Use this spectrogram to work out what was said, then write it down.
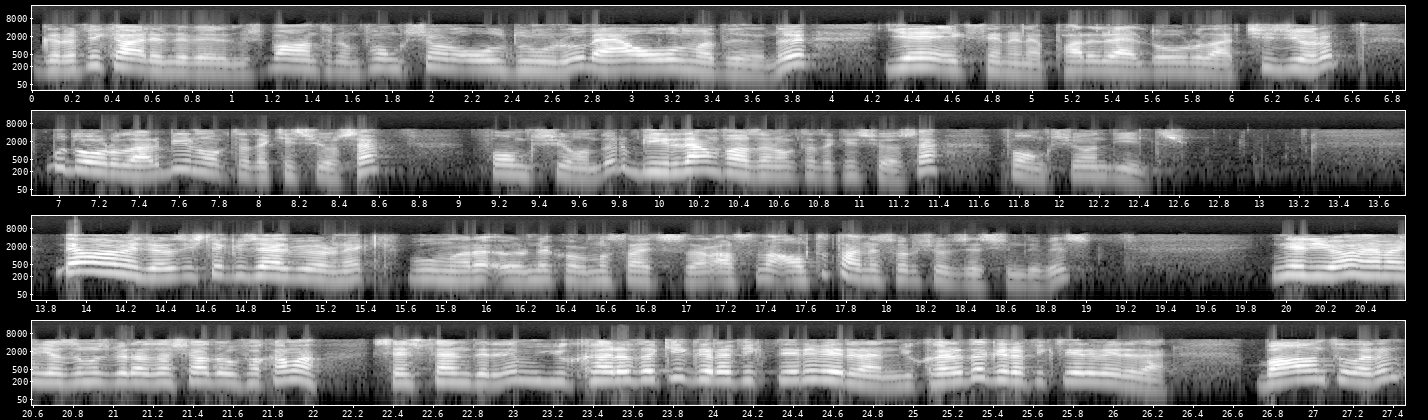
grafik halinde verilmiş bağıntının fonksiyon olduğunu veya olmadığını y eksenine paralel doğrular çiziyorum. Bu doğrular bir noktada kesiyorsa fonksiyondur. Birden fazla noktada kesiyorsa fonksiyon değildir. Devam ediyoruz. İşte güzel bir örnek. Bunlara örnek olması açısından aslında 6 tane soru çözeceğiz şimdi biz. Ne diyor? Hemen yazımız biraz aşağıda ufak ama seslendirelim. Yukarıdaki grafikleri verilen, yukarıda grafikleri verilen bağıntıların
